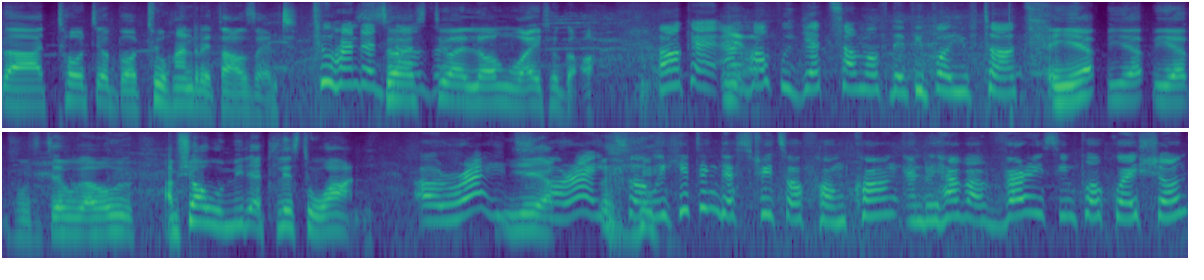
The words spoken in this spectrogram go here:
uh, taught you about 200,000. 200,000. So it's still a long way to go. Okay, I Yeah. hope we get some of the people you've taught. Yep, yep, yep. I'm sure we'll meet at least one. All right, Yeah. all right. So we're hitting the streets of Hong Kong and we have a very simple question.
